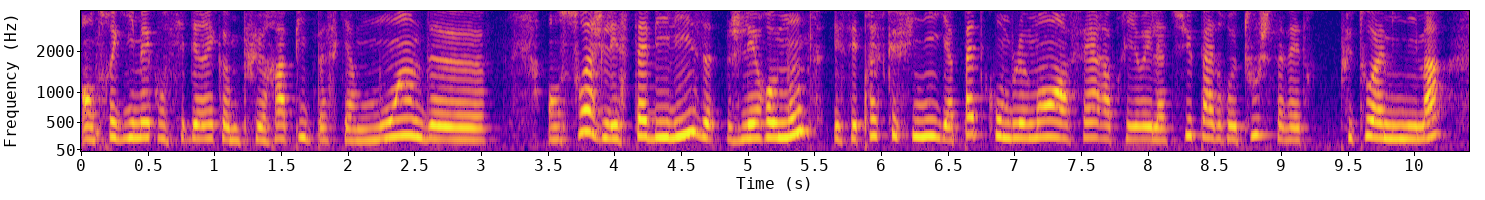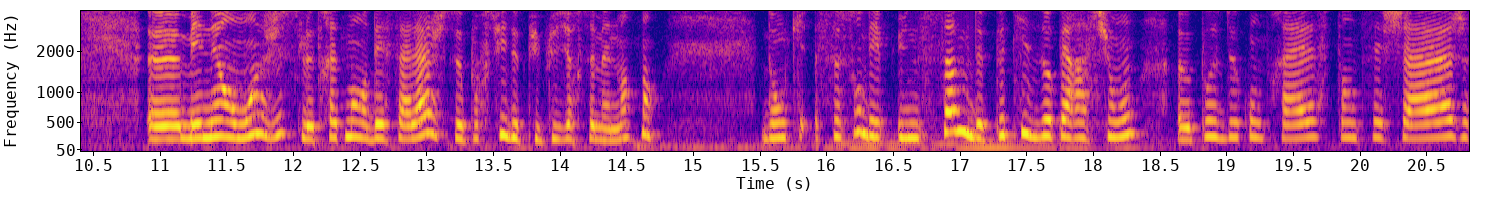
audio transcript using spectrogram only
entre guillemets considérée comme plus rapide parce qu'il y a moins de... En soi, je les stabilise, je les remonte et c'est presque fini. Il n'y a pas de comblement à faire a priori là-dessus, pas de retouche, ça va être plutôt à minima. mais néanmoins, juste le traitement en dessalage se poursuit depuis plusieurs semaines maintenant. Donc ce sont une somme de petites opérations, euh, pose de compresse, temps de séchage,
